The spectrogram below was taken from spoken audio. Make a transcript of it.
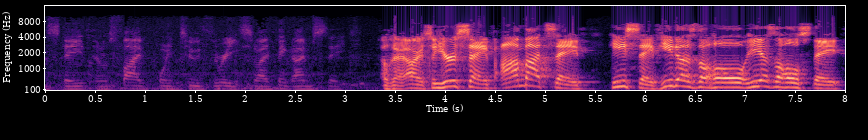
the state and it was 5.23, so I think I'm safe. Okay, all right. So you're safe. I'm not safe. He's safe. He does the whole. He has the whole state.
